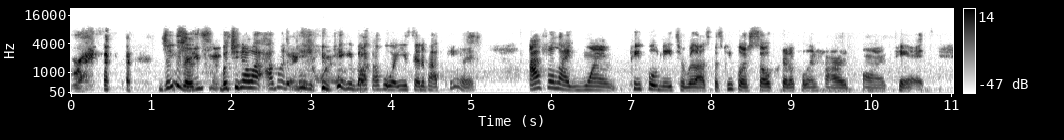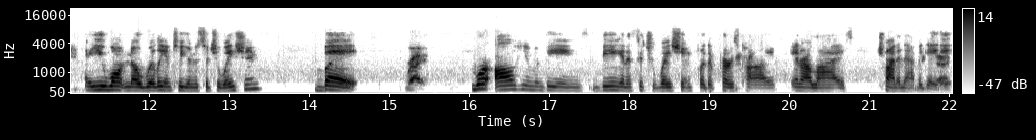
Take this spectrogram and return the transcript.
Right. Jesus. Jesus. But you know what? I want to piggy, piggyback off of what you said about parents. I feel like when people need to realize, because people are so critical and hard on parents, and you won't know really until you're in a situation. But right, we're all human beings being in a situation for the first time in our lives, trying to navigate exactly. it.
